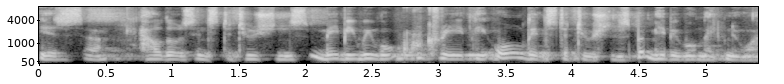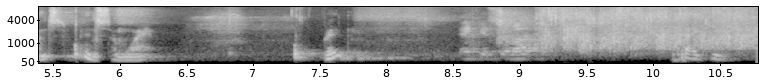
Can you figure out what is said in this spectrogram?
is uh, how those institutions, maybe we won't create the old institutions, but maybe we'll make new ones in some way. Great. Thank you so much. Thank you.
